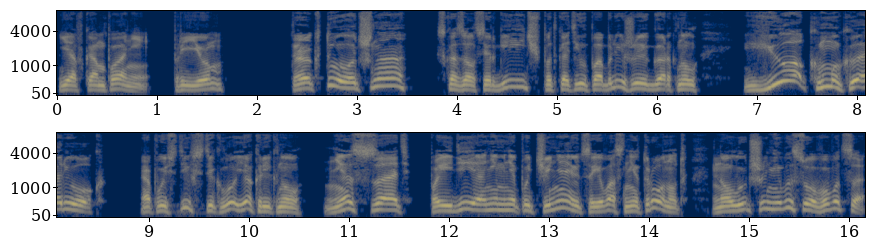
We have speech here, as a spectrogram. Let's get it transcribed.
я в компании. Прием». «Так точно», — сказал Сергеич, подкатил поближе и гаркнул. «Ёк, макарек!» Опустив стекло, я крикнул. «Не ссать! По идее, они мне подчиняются и вас не тронут, но лучше не высовываться.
